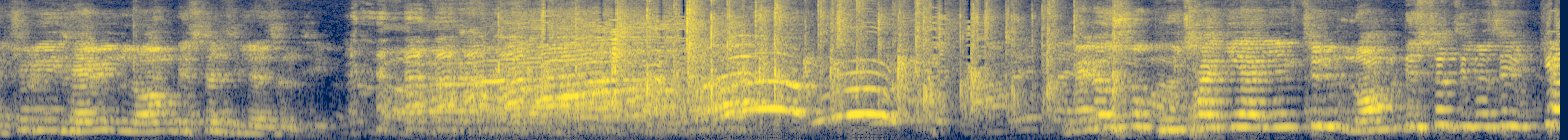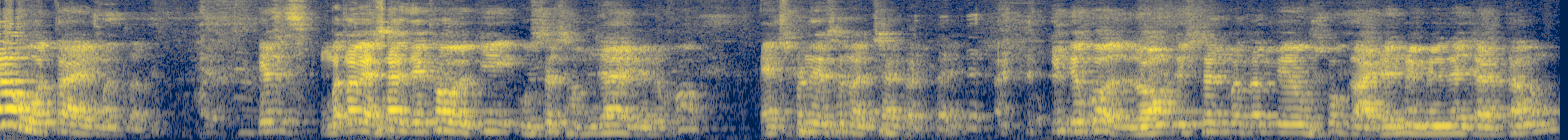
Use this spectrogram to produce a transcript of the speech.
Actually is having long distance relationship मैंने उसको पूछा कि यार, ये एक्चुअली लॉन्ग डिस्टेंस रिलेशनशिप क्या होता है मतलब? मतलब ऐसा देखा हो कि उससे समझा है मेरे को एक्सप्लेनेशन अच्छा करता है। कि देखो लॉन्ग डिस्टेंस मतलब मैं उसको गार्डन में मिलने जाता हूँ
